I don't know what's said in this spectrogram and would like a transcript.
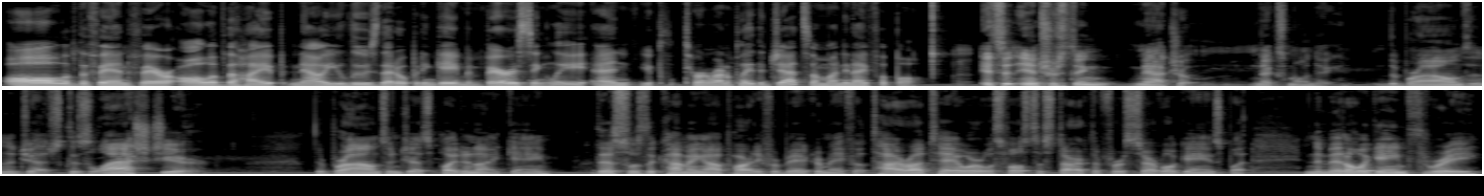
all of the fanfare, all of the hype, now you lose that opening game embarrassingly, and you p- turn around and play the Jets on Monday Night Football. It's an interesting matchup next Monday the Browns and the Jets, because last year, the Browns and Jets played a night game. This was the coming out party for Baker Mayfield. Tyrod Taylor was supposed to start the first several games, but in the middle of game three,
